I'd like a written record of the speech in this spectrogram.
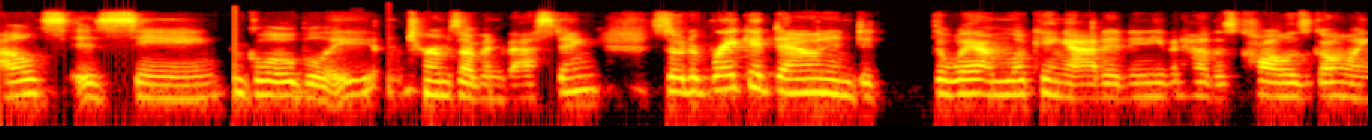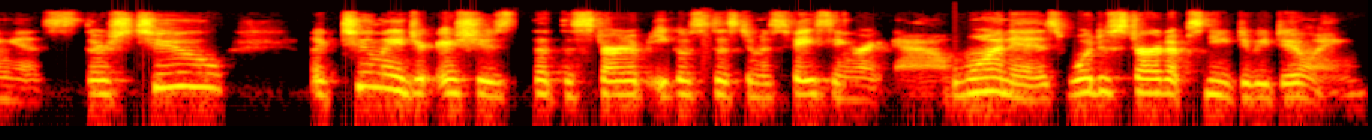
else is seeing globally in terms of investing. So, to break it down into the way I'm looking at it and even how this call is going is there's two like two major issues that the startup ecosystem is facing right now. One is what do startups need to be doing?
